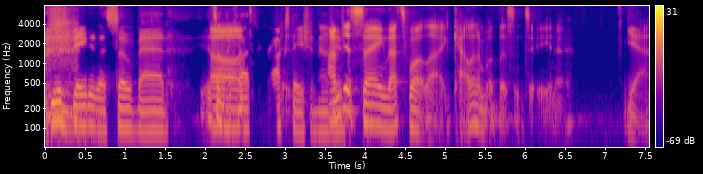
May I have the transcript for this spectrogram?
He was dated us so bad. It's on the oh, classic rock station now. I'm dude. just saying that's what like Kaladin would listen to, you know. Yeah.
